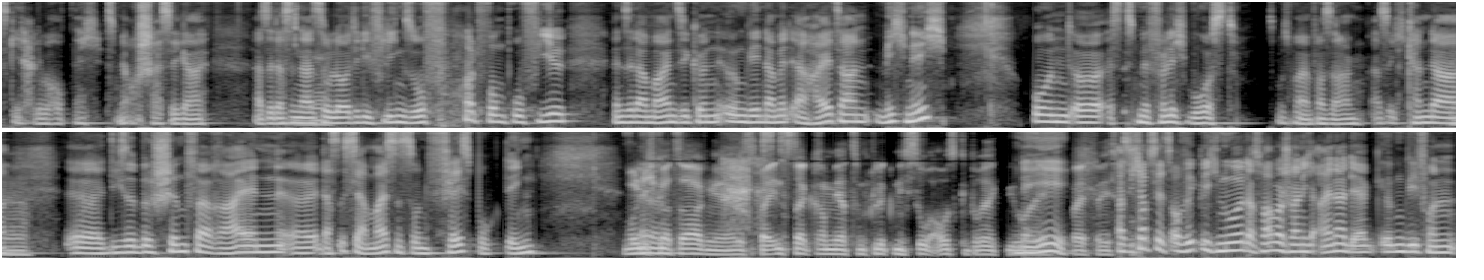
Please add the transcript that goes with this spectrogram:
das geht halt überhaupt nicht. Ist mir auch scheißegal. Also das sind halt so Leute, die fliegen sofort vom Profil, wenn sie da meinen, sie können irgendwen damit erheitern. Mich nicht. Und äh, es ist mir völlig Wurst. Das muss man einfach sagen. Also ich kann da äh, diese Beschimpfereien, äh, das ist ja meistens so ein Facebook-Ding. Wollte ich Äh, gerade sagen, ja. Das ist bei Instagram ja zum Glück nicht so ausgeprägt wie Nee, bei, Facebook. also ich habe es jetzt auch wirklich nur, das war wahrscheinlich einer, der irgendwie von,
